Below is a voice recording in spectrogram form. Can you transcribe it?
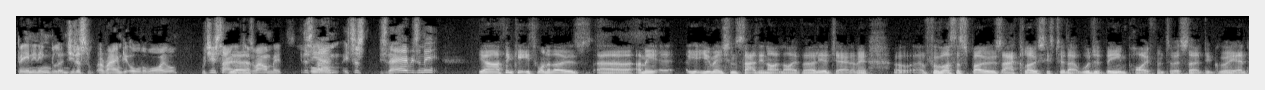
being in England, you're just around it all the while. Would you say Yeah. that as well, mate? You just Yeah. don't, it's just it's there, isn't it? Yeah, I think it's one of those. Uh, I mean, uh, you you mentioned Saturday Night Live earlier, Jen. I mean, uh, for us, I suppose our closest to that would have been Python to a certain degree. And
